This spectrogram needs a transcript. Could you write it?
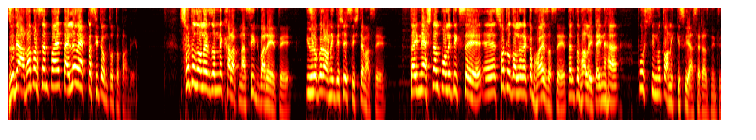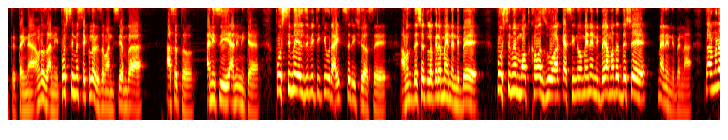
যদি আধা পার্সেন্ট পায়, তাইলেও একটা সিট অন্তত পাবে। ছোট দলের জন্য খারাপ না সিট বাড়ে এতে। ইউরোপের অনেক দেশে সিস্টেম আছে। তাই ন্যাশনাল পলিটিক্সে ছোট দলের একটা ভয়েস আছে, তাহলে তো ভালোই, তাই না? পশ্চিমে তো অনেক কিছুই আছে রাজনীতিতে, তাই না? আমরা জানি, পশ্চিমে সেকুলারিজম আনিছি আমরা। আছে তো? আনিছি, আনিনি কে? পশ্চিমে এলজিবিটি কিউ রাইটস এর ইস্যু আছে। আমাদের দেশের লোকেরা মেনে নিবে। পশ্চিমে মদ খাওয়া, জুয়া ক্যাসিনো মেনে নিবে আমাদের দেশে। মেনে নিবে না। তার মানে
